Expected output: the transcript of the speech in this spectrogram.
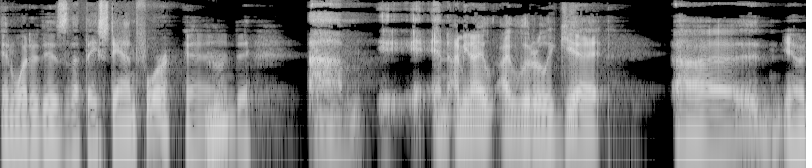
and what it is that they stand for. And, mm-hmm. um, and I mean, I, I literally get, uh, you know,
